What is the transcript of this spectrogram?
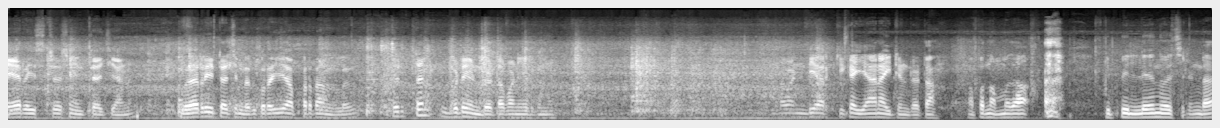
എ രജിസ്ട്രേഷൻ ഇറ്റാച്ചിയാണ് വേറെ ഇറ്റാച്ച് ഉണ്ട് അത് കുറേ അപ്പുറത്താണുള്ളത്. ഒരുത്തൻ ഇവിടെ ഉണ്ട് കേട്ടോ പണിയെടുക്കുന്നത്. നമ്മുടെ വണ്ടി ഇറക്കി കഴിയാനായിട്ടുണ്ട് കേട്ടോ. അപ്പോൾ നമ്മുടെ ഇപ്പം ഇല്ലെന്ന് വെച്ചിട്ടുണ്ട്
